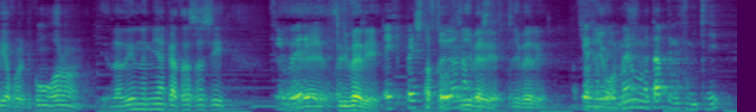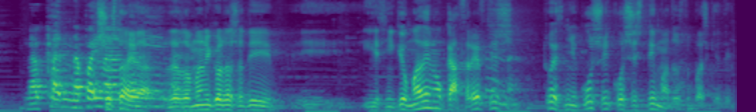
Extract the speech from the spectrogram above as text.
διαφορετικών χωρών. Δηλαδή είναι μια κατάσταση Θλιβερή. ε, θλιβερή. Έχει πέσει το Αυτό, προϊόν θλιβερή, απίστευτο. θλιβερή. Αυτό Και είναι θα γεγονός. περιμένουμε μετά από την εθνική να, κάνει, να πάει Σωστά, να ε, κάνει... δεδομένου κιόλας ότι η, η εθνική ομάδα είναι ο καθρέφτης Ναι, του εθνικού οικοσυστήματος του μπασκετικού.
